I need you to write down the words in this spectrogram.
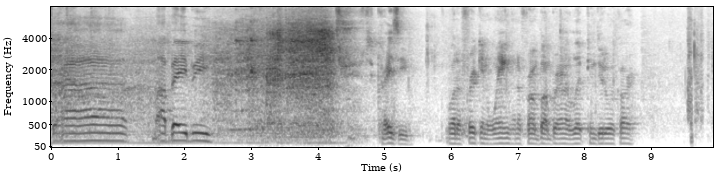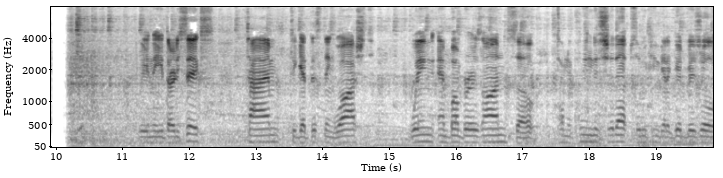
Ah, my baby. It's crazy what a freaking wing and a front bumper and a lip can do to a car. We need 36. Time to get this thing washed. Wing and bumper is on, so time to clean this shit up so we can get a good visual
